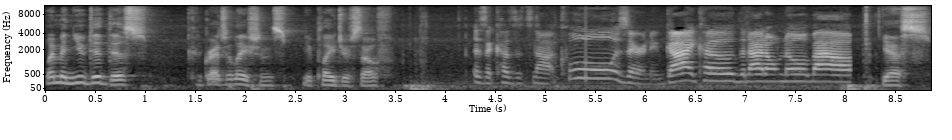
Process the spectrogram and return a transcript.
women, you did this. Congratulations. You played yourself. Is it because it's not cool? Is there a new guy code that I don't know about? Yes.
